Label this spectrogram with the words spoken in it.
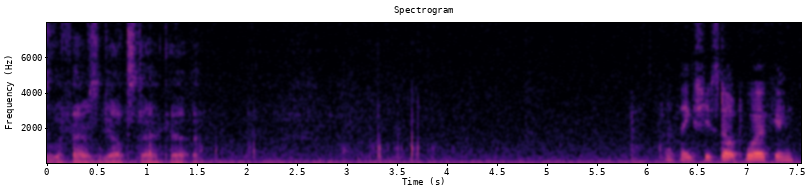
of the thousand yard staircase. I think she stopped working.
